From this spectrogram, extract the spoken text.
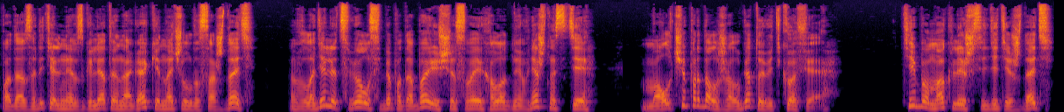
Подозрительный взгляд Инагаки начал досаждать, владелец вел себя подобающе своей холодной внешности, молча продолжал готовить кофе. Тиба мог лишь сидеть и ждать,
